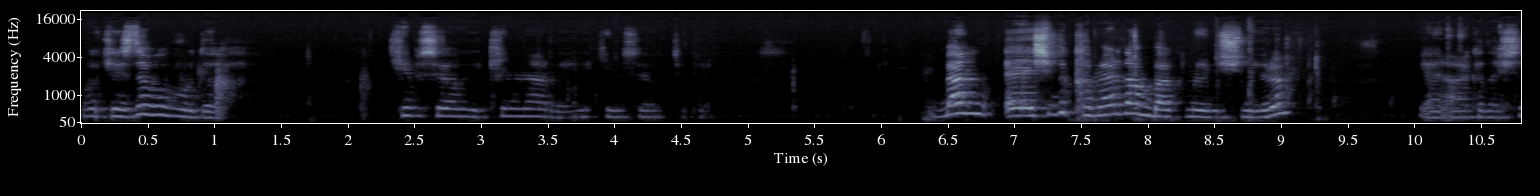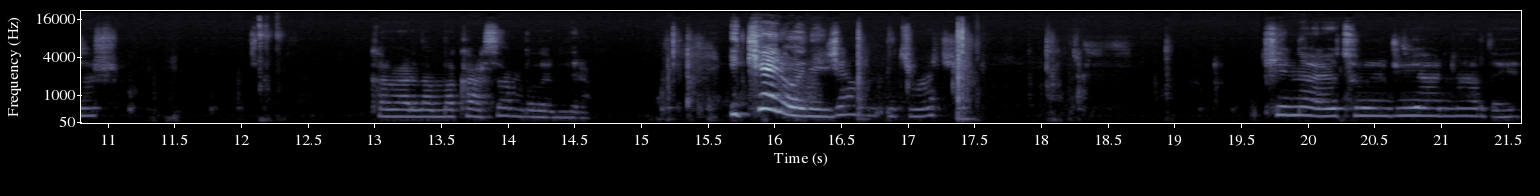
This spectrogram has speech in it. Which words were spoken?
Bu kez de bu burada. Kimse yoktu. Kim neredeydi? Kimse yoktu diye. Ben e, şimdi kameradan bakmayı düşünüyorum. Yani arkadaşlar kameradan bakarsam bulabilirim. İki el oynayacağım. iki maç. Kim nerede? Turuncu yer neredeydi?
